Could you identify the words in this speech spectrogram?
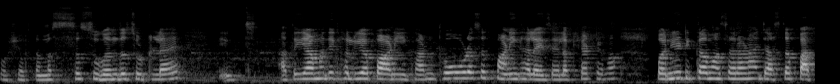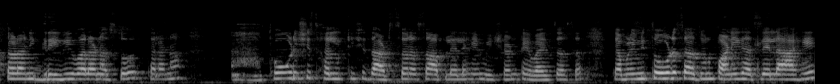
होऊ शकता मस्त सुगंध सुटला आहे. आता यामध्ये घालूया पाणी कारण थोडंसंच पाणी घालायचं आहे. लक्षात ठेवा पनीर टिक्का मसाला ना जास्त पातळ आणि ग्रेव्हीवाला नसतो. त्याला ना थोडीशीच हलकीशी दाटसर असं आपल्याला हे मिश्रण ठेवायचं असं. त्यामुळे मी थोडंसं अजून पाणी घातलेलं आहे.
